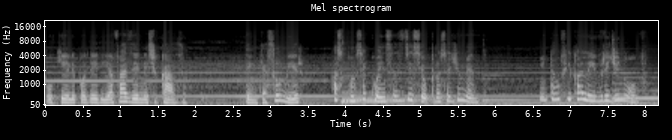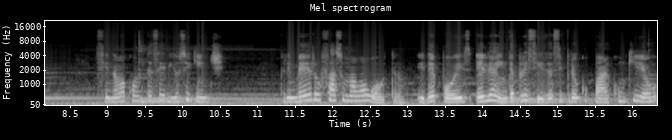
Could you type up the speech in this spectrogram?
o que ele poderia fazer neste caso? Tem que assumir as consequências de seu procedimento. Então fica livre de novo. Senão aconteceria o seguinte: primeiro faço mal ao outro e depois ele ainda precisa se preocupar com que eu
